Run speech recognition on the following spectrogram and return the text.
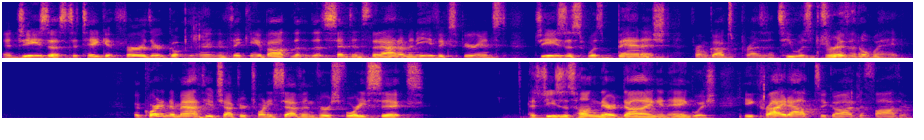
And Jesus, to take it further, go, and thinking about the, the sentence that Adam and Eve experienced, Jesus was banished from God's presence. He was driven away. According to Matthew chapter 27, verse 46, as Jesus hung there dying in anguish, he cried out to God the Father.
